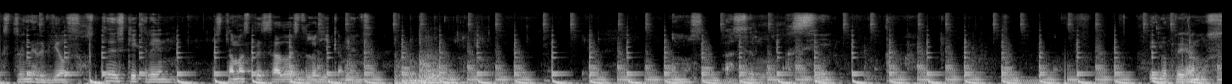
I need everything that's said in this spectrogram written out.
Estoy nervioso. ¿Ustedes qué creen? Está más pesado este, lógicamente. Vamos a hacerlo así. Y lo pegamos.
